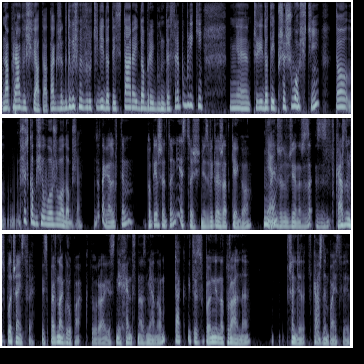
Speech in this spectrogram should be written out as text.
naprawy świata, tak? Że gdybyśmy wrócili do tej starej, dobrej Bundesrepubliki, nie, czyli do tej przeszłości, to wszystko by się ułożyło dobrze. No tak, ale w tym, po pierwsze, to nie jest coś niezwykle rzadkiego. Nie? Tak, że ludzie, znaczy, w każdym społeczeństwie jest pewna grupa, która jest niechętna zmianom Tak. i to jest zupełnie naturalne. Wszędzie, w każdym państwie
